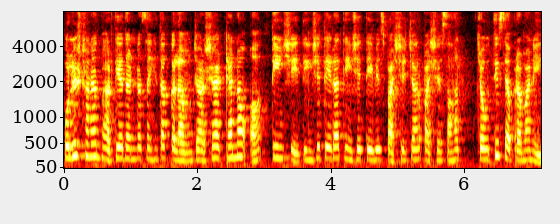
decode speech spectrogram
पोलीस ठाण्यात भारतीय दंड संहिता कलम चारशे अठ्ठ्याण्णव अ तीनशे तीनशे तेरा तीनशे तेवीस पाचशे चार पाचशे सहा चौतीस याप्रमाणे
